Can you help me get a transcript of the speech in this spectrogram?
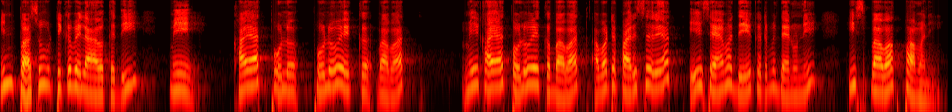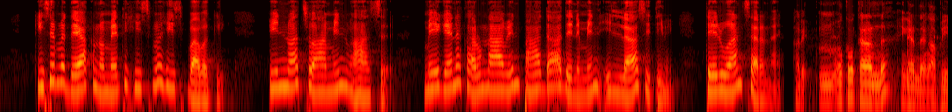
ඉන්පසු ටික වේලාවකදී මේ කයත් පොළොව එක බවත් මේ කයත් පොළොව එක බවත් අවට පරිසරයත් ඒ සෑම දෙයකටම දැනුනේ හිස් බවක් පමණි. කිසිම දෙයක් නොමැති හිස්ම හිස් බවකි. පින්වත් ස්වාමින් වහන්සේ මේ ගැන කරුණාවෙන් පහදා දෙනෙමින් ඉල්ලා සිටිමි. තෙරුවන් සරණයි. හරි. ඔකම කරන්න. ඒ කියන්නේ දැන් අපි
